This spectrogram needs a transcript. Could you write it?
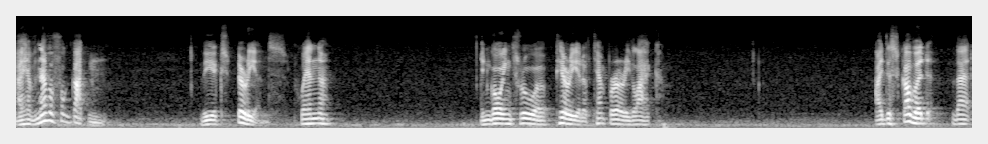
I have never forgotten the experience when, in going through a period of temporary lack, I discovered that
